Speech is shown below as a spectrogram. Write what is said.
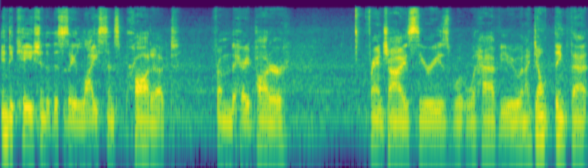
indication that this is a licensed product from the Harry Potter franchise series, what, what have you. And I don't think that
